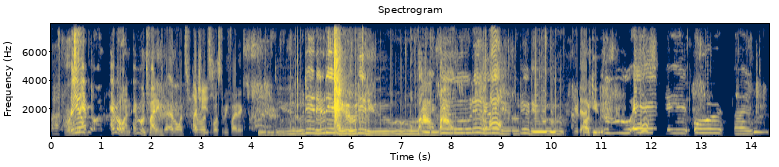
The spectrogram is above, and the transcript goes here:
Who are you? everyone, everyone, everyone's fighting. yeah, everyone's, Ah, everyone's jeez. supposed to be fighting. You're dead. Fuck you, eh, eh, or I will.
